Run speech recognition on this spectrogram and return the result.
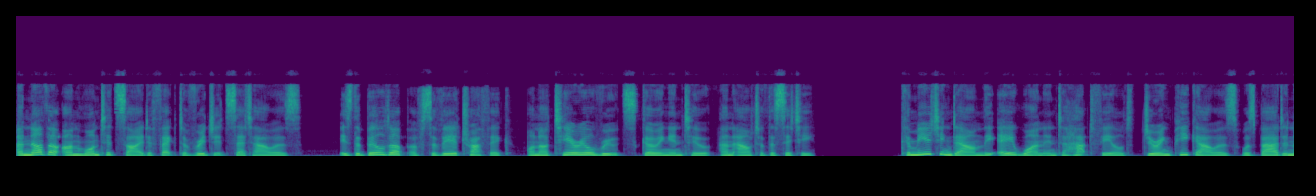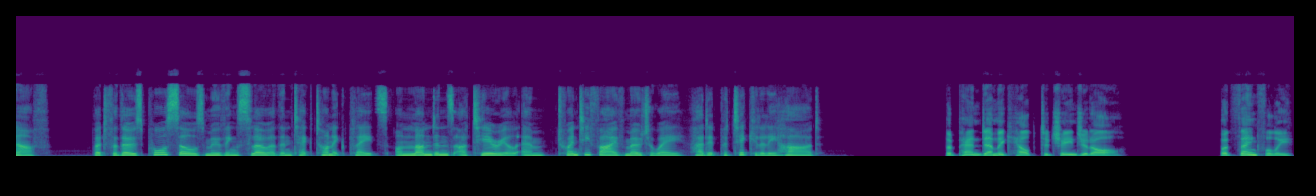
Another unwanted side effect of rigid set hours is the build-up of severe traffic on arterial routes going into and out of the city. Commuting down the A1 into Hatfield during peak hours was bad enough, but for those poor souls moving slower than tectonic plates on London's arterial M25 motorway had it particularly hard. The pandemic helped to change it all. But thankfully,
